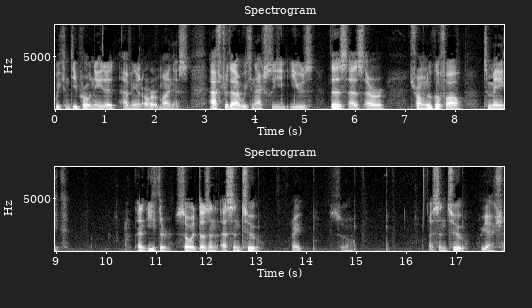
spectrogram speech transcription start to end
we can deprotonate it having an R minus. After that, we can actually use this as our strong nucleophile to make an ether so it does an SN2, right? So SN2 reaction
